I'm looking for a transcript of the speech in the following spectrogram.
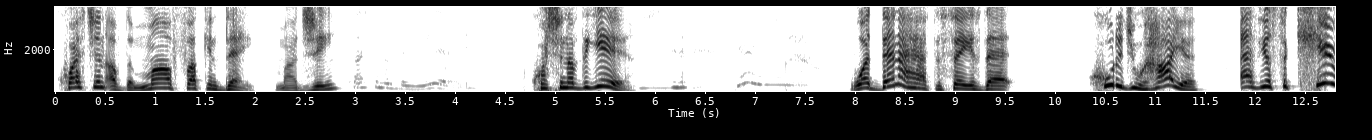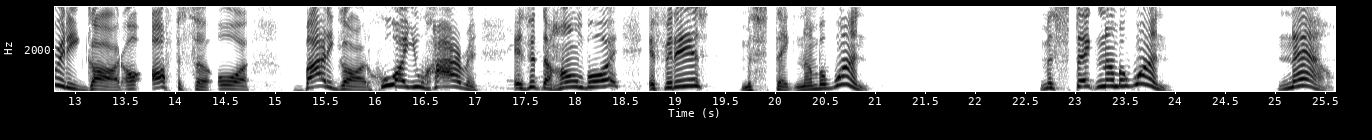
Question of the motherfucking day, my G. Question of the year. Question of the year. Period. What then I have to say is that who did you hire as your security guard or officer or bodyguard? Who are you hiring? Is it the homeboy? If it is, mistake number one. Mistake number one. Now,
